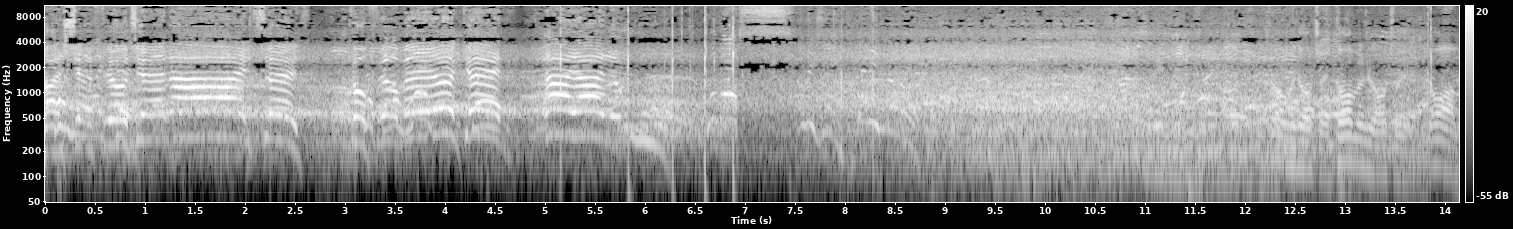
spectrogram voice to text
By Sheffield United. Go film it again. Nah, nah, nah, ooh. Go on, McGoldrick. Go on, McGoldrick. Go on.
